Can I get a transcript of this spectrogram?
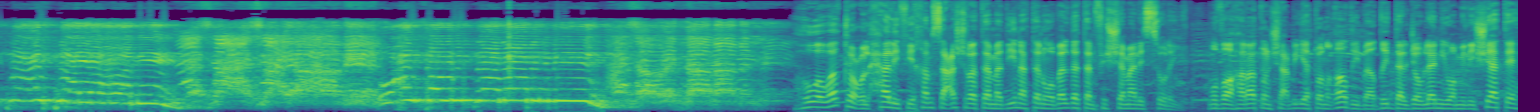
اسمع اسمع يا امين اسمع اسمع يا امين وعن ثورتنا ما من مين. عن ثورتنا ما من مين. هو واقع الحال في خمس عشرة مدينة وبلدة في الشمال السوري. مظاهرات شعبية غاضبة ضد الجولاني وميليشياته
